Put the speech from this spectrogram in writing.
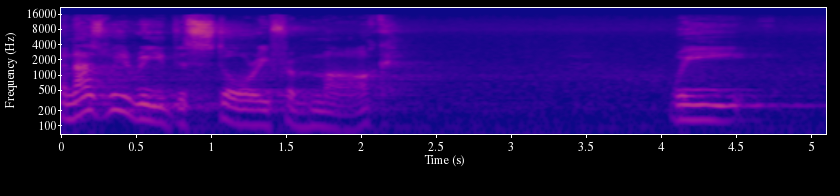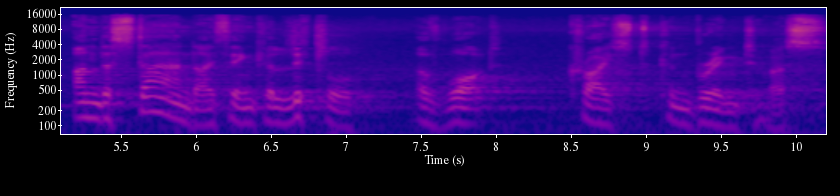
And as we read this story from Mark, we understand, I think, a little of what Christ can bring to us.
